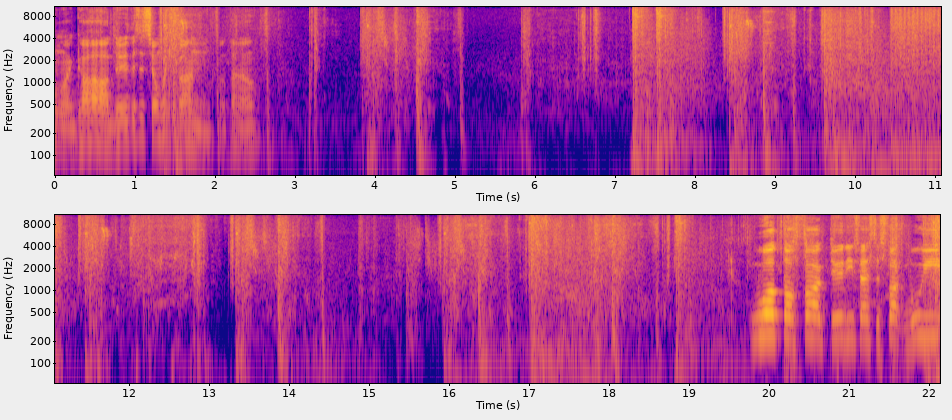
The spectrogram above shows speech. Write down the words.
my god, dude, this is so much fun. What the hell? What the fuck, dude? He's fast as fuck, boy.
